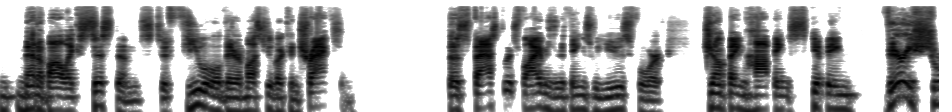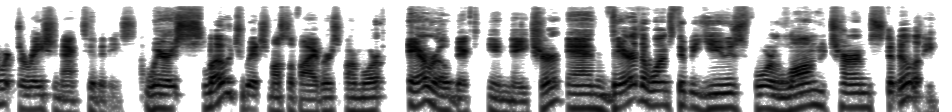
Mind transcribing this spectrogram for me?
metabolic systems to fuel their muscular contraction. Those fast twitch fibers are things we use for jumping, hopping, skipping, very short duration activities, whereas slow twitch muscle fibers are more aerobic in nature, and they're the ones that we use for long term stability.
